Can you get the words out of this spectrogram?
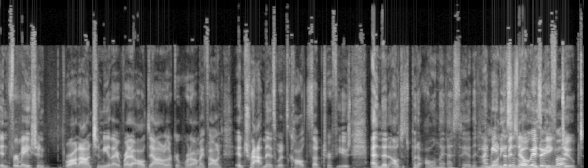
information brought on to me and I read it all down or like record it on my phone. Entrapment is what it's called, subterfuge. And then I'll just put it all in my essay and then he I mean, won't even know he's being for- duped.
